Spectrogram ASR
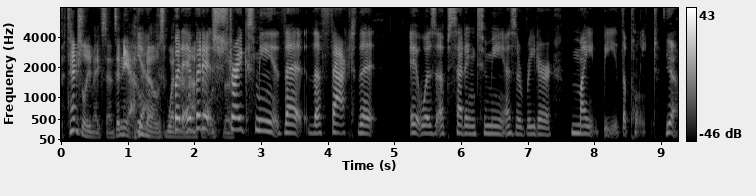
potentially makes sense. And yeah, who Yeah. knows whether But it, but it was the- strikes me that the fact that it was upsetting to me as a reader might be the point. Yeah.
